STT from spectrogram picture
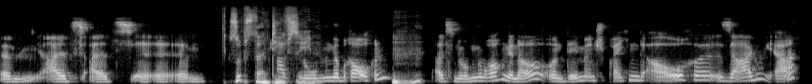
ähm, als, als äh, ähm, Substantiv als sehen. Nomen gebrauchen, Mhm. als Nomen gebrauchen, genau, und dementsprechend auch äh, sagen, ja,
